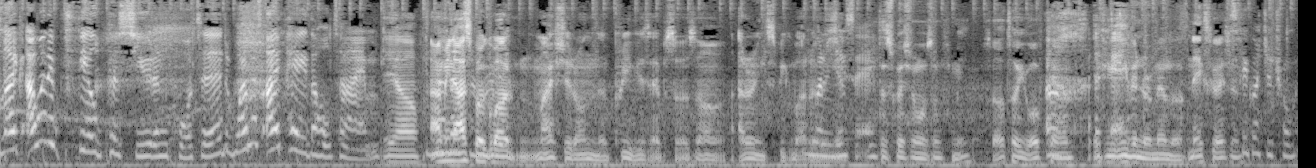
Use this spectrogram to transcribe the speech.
like, I want to feel pursued and courted. Why must I pay the whole time? Yeah. No, I mean, I spoke rude. about my shit on the previous episode, so I don't need to speak about it What did again. you say? This question wasn't for me, so I'll tell you off Ugh, cam if you even remember. Next question. Speak what your trauma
